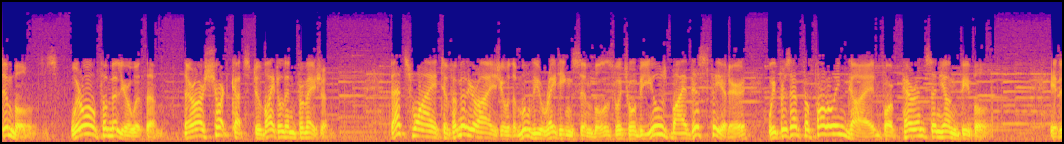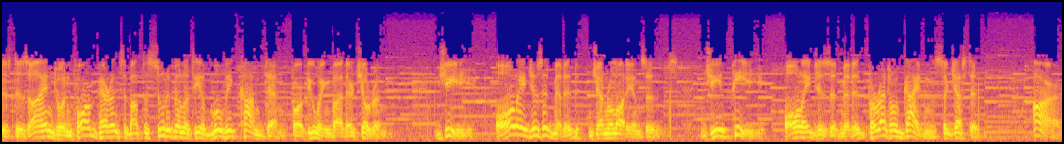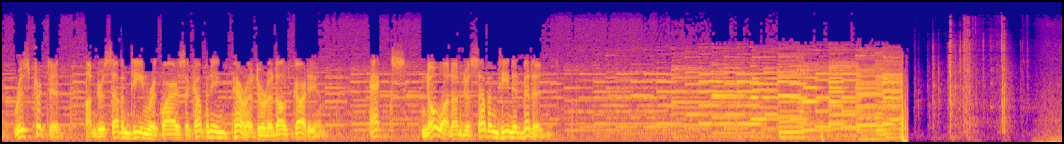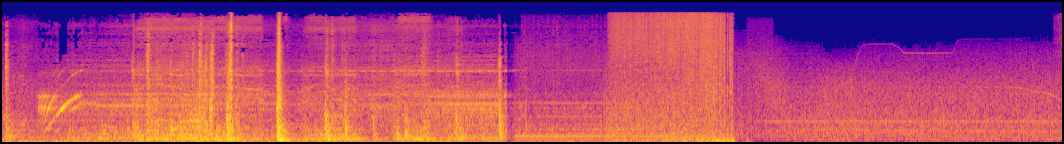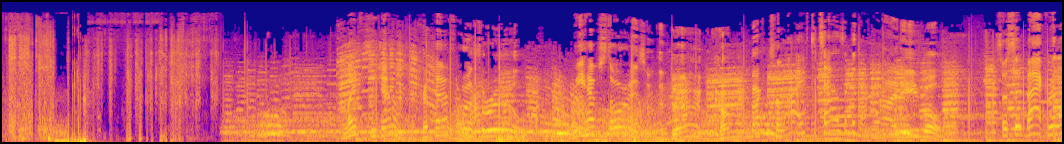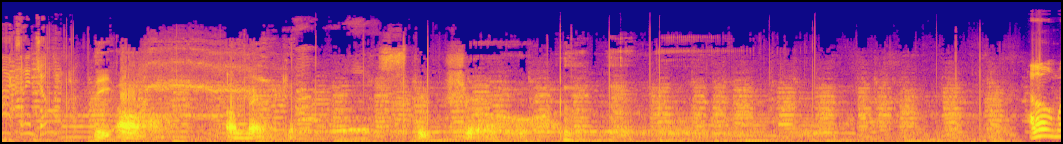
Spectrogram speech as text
Symbols. We're all familiar with them. There are shortcuts to vital information. That's why, to familiarize you with the movie rating symbols which will be used by this theater, we present the following guide for parents and young people. It is designed to inform parents about the suitability of movie content for viewing by their children. G. All ages admitted, general audiences. GP. All ages admitted, parental guidance suggested. R. Restricted. Under 17 requires accompanying parent or adult guardian. X. No one under 17 admitted.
